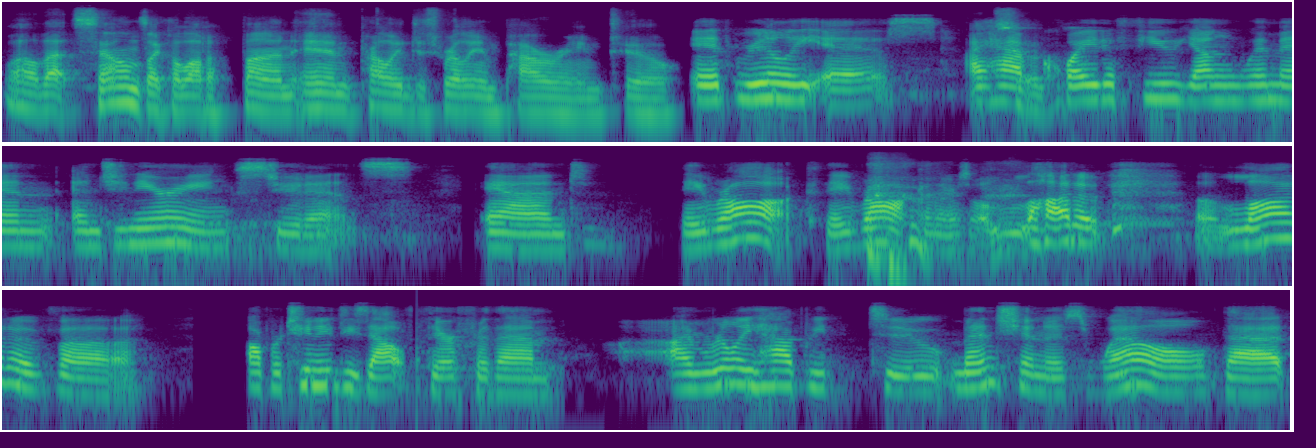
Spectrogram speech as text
Well, that sounds like a lot of fun and probably just really empowering too. It really is. I have so, quite a few young women engineering students and they rock. They rock. and there's a lot of a lot of uh, opportunities out there for them. I'm really happy to mention as well that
